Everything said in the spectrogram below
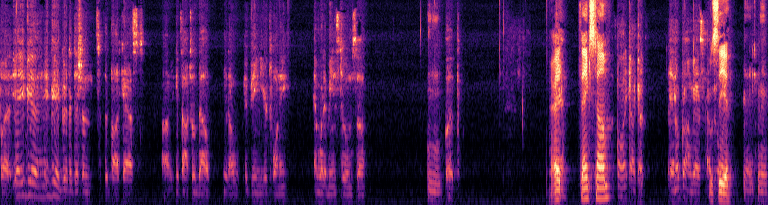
but yeah, he'd be a he'd be a good addition to the podcast. Uh, you can talk to him about you know it being year 20 and what it means to him. So, Mm. but All right. Yeah. Thanks, Tom. that's all I got. guys. Yeah, no problem, guys. Have We'll good see one. you. Thanks, man.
